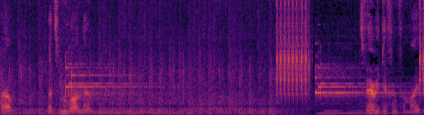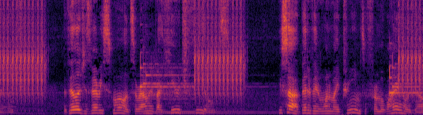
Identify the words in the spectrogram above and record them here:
Well, let's move on then. Very different from my village. The village is very small and surrounded by huge fields. You saw a bit of it in one of my dreams from a while ago.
